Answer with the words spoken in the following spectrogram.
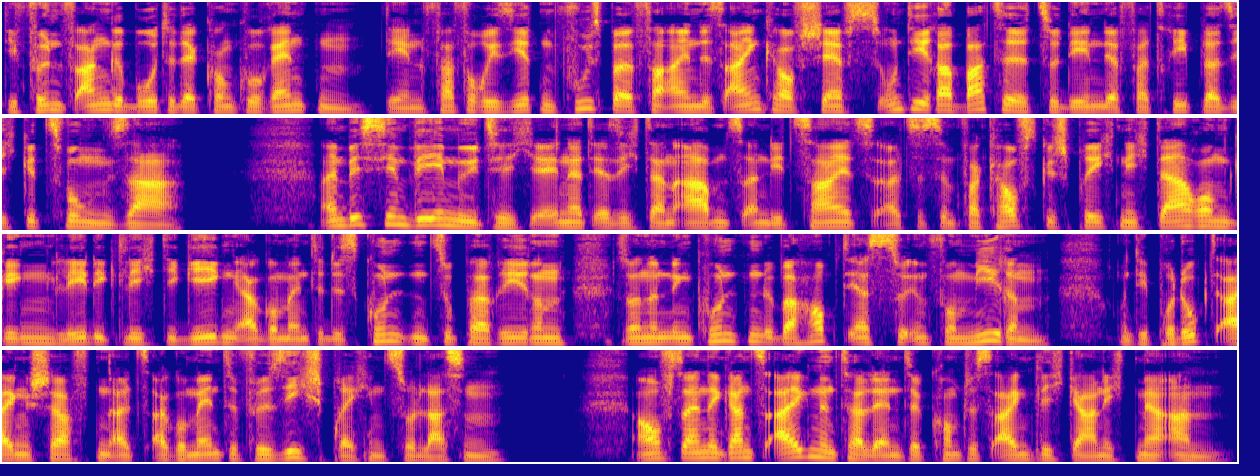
Die fünf Angebote der Konkurrenten, den favorisierten Fußballverein des Einkaufschefs und die Rabatte, zu denen der Vertriebler sich gezwungen sah. Ein bisschen wehmütig erinnert er sich dann abends an die Zeit, als es im Verkaufsgespräch nicht darum ging, lediglich die Gegenargumente des Kunden zu parieren, sondern den Kunden überhaupt erst zu informieren und die Produkteigenschaften als Argumente für sich sprechen zu lassen. Auf seine ganz eigenen Talente kommt es eigentlich gar nicht mehr an.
